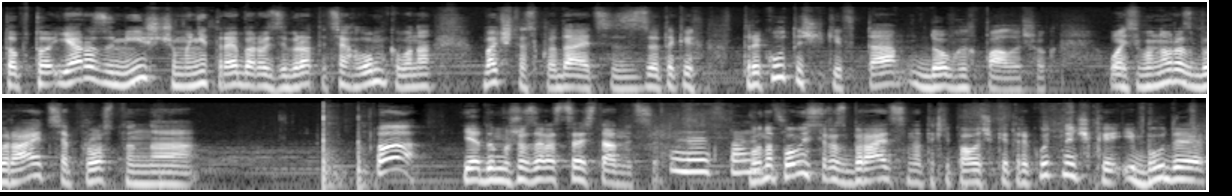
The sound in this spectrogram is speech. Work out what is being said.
Тобто я розумію, що мені треба розібрати ця головка, вона, бачите, складається з таких трикутничків та довгих паличок. Ось воно розбирається просто на. А! Я думаю, що зараз це і станеться. Не станеться. Воно повністю розбирається на такі палички-трикутнички, і буде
